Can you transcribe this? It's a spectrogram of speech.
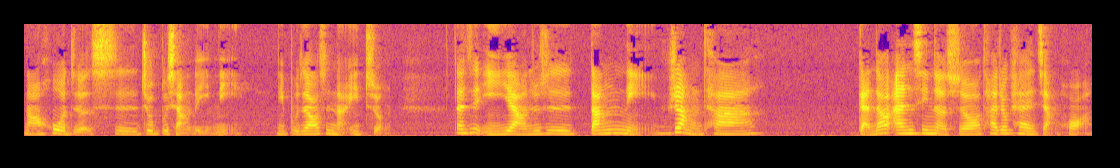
然后或者是就不想理你，你不知道是哪一种。但是一样，就是当你让他感到安心的时候，他就开始讲话。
